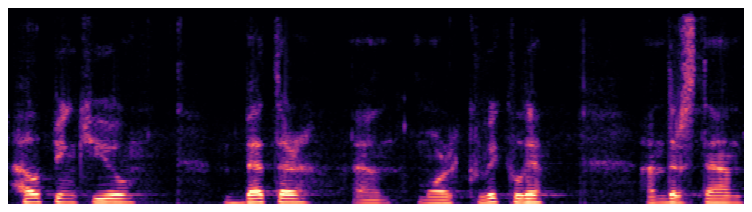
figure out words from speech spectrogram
helping you better and more quickly understand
